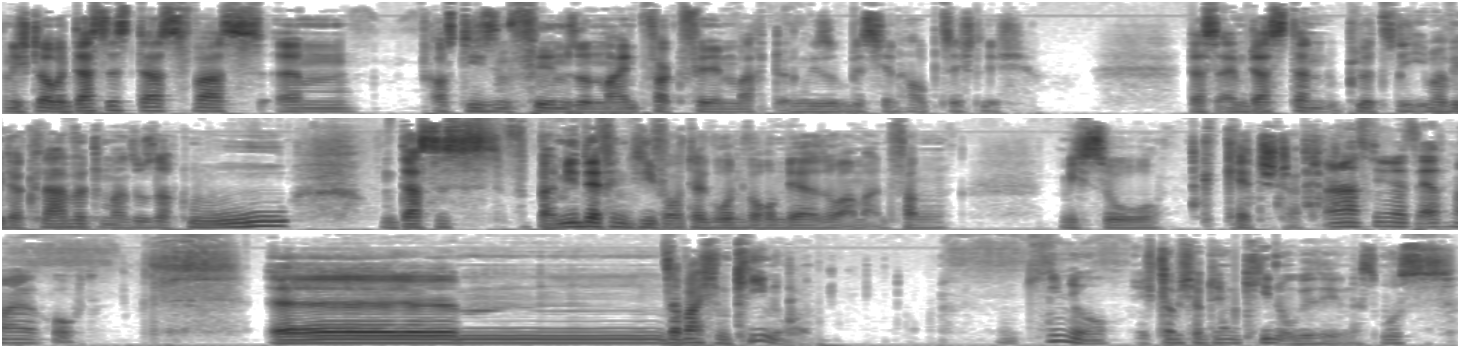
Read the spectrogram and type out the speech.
und ich glaube, das ist das, was ähm, aus diesem Film so ein Mindfuck-Film macht, irgendwie so ein bisschen hauptsächlich. Dass einem das dann plötzlich immer wieder klar wird und man so sagt, uh, und das ist bei mir definitiv auch der Grund, warum der so am Anfang mich so gecatcht hat. Wann hast du ihn das erstmal geguckt? Ähm, da war ich im Kino. Im Kino. Ich glaube, ich habe den im Kino gesehen. Das muss.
